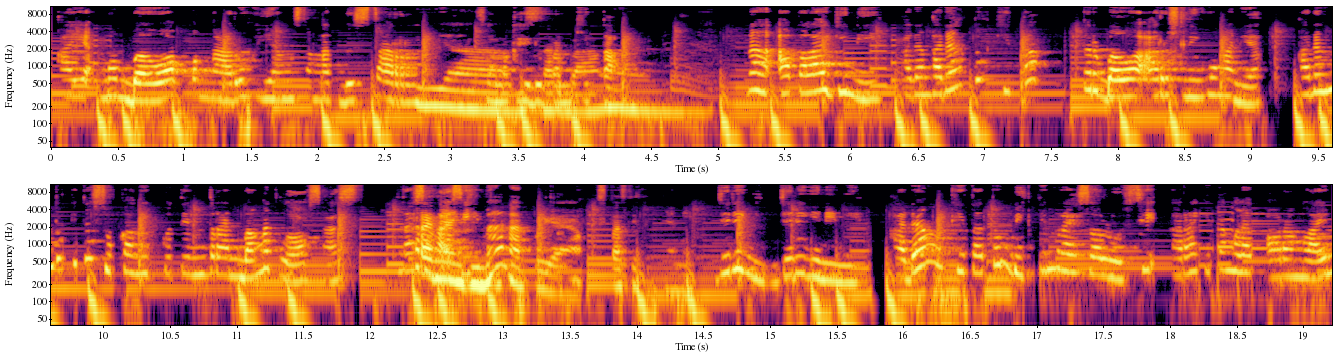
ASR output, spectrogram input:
kayak membawa pengaruh yang sangat besar iya, sama kehidupan besar kita. banget. Nah apalagi nih kadang-kadang tuh kita terbawa arus lingkungan ya. Kadang tuh kita suka ngikutin tren banget loh sas. Tren yang gimana tuh ya spesifiknya nih? jadi jadi gini nih kadang kita tuh bikin resolusi karena kita ngeliat orang lain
